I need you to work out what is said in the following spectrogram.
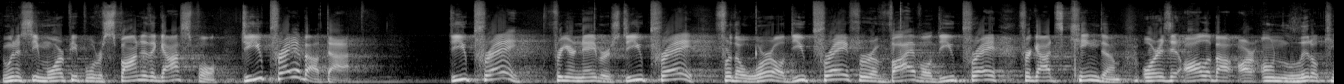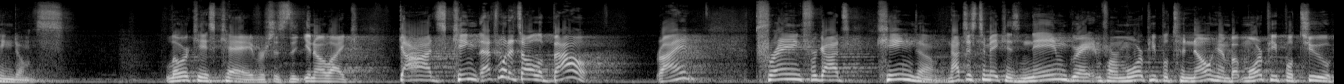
We want to see more people respond to the gospel. Do you pray about that? Do you pray for your neighbors? Do you pray for the world? Do you pray for revival? Do you pray for God's kingdom? Or is it all about our own little kingdoms? Lowercase k versus the, you know, like God's king. That's what it's all about, right? Praying for God's kingdom, not just to make his name great and for more people to know him, but more people to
